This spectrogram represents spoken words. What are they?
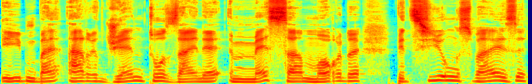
eben bei Argento seine Messermorde beziehungsweise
